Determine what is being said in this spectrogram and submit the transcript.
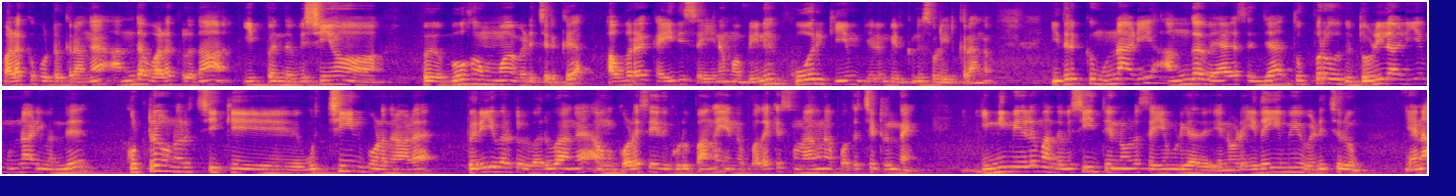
வழக்கு போட்டிருக்கிறாங்க. அந்த வழக்குல தான் இப்போ இந்த விஷயம் பூகமா வெடிச்சிருக்கு. அவரை கைது செய்யணும் அப்படின்னு கோரிக்கையும் எழும்பியிருக்குன்னு சொல்லியிருக்கிறாங்க. இதற்கு முன்னாடி அங்க வேலை செஞ்ச துப்புரவு தொழிலாளியே முன்னாடி வந்து குற்ற உணர்ச்சிக்கு உச்சின்னு போனதுனால பெரியவர்கள் வருவாங்க. அவங்க கொலை செய்து கொடுப்பாங்க. என்னை புதைக்க சொன்னாங்க. நான் புதைச்சிட்டு இருந்தேன். இனிமேலும் அந்த விஷயத்தை என்னால செய்ய முடியாது. என்னோட இதயமே வெடிச்சிரும். ஏன்னா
